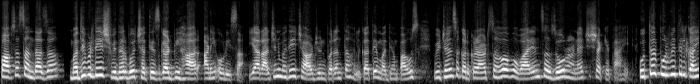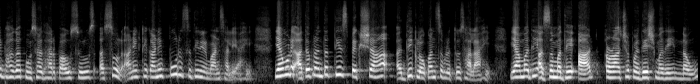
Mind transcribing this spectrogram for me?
पावसाचा अंदाजा मध्य प्रदेश विदर्भ छत्तीसगड बिहार आणि ओडिसा या राज्यांमध्ये चार जून पर्यंत हलका ते मध्यम पाऊस विजांचा कडकडाटसह व वाऱ्यांचा जोर राहण्याची शक्यता आहे. उत्तर पूर्वेतील काही भागात मुसळधार पाऊस सुरू असून अनेक ठिकाणी पूरस्थिती निर्माण झाली आहे. यामुळे आतापर्यंत तीसपेक्षा अधिक लोकांचा मृत्यू झाला आहे. यामध्ये असममध्ये आठ अरुणाचल प्रदेशमध्ये नऊ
